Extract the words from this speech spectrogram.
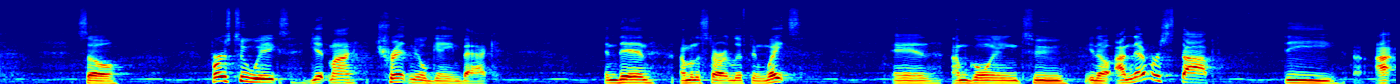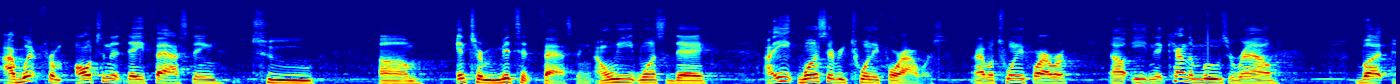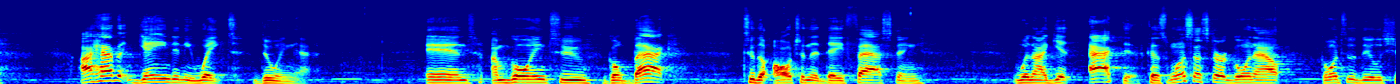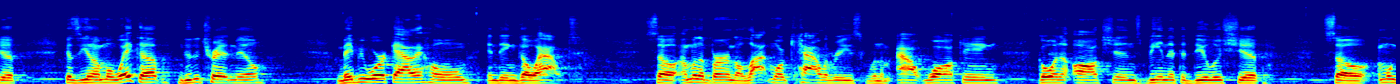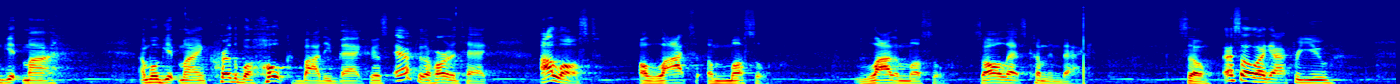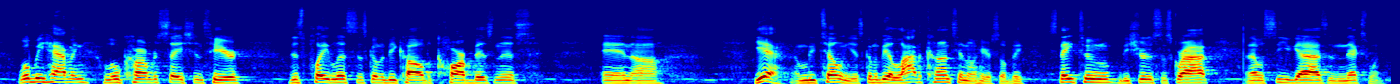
So first two weeks, get my treadmill game back. And then I'm going to start lifting weights and I'm going to, you know, I never stopped the, I, I went from alternate day fasting to um, intermittent fasting. I only eat once a day. I eat once every 24 hours. I have a 24 hour, I'll eat and it kind of moves around, but I haven't gained any weight doing that. And I'm going to go back to the alternate day fasting when I get active. Because once I start going out, going to the dealership, because you know I'm gonna wake up, do the treadmill, maybe work out at home, and then go out. So I'm gonna burn a lot more calories when I'm out walking, going to auctions, being at the dealership. So I'm gonna get my I'm gonna get my incredible Hulk body back because after the heart attack, I lost a lot of muscle, a lot of muscle. So all that's coming back. So that's all I got for you. We'll be having little conversations here. This playlist is going to be called the Car Business. And uh, yeah, I'm going to be telling you, it's going to be a lot of content on here. So be, stay tuned, be sure to subscribe, and I will see you guys in the next one.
